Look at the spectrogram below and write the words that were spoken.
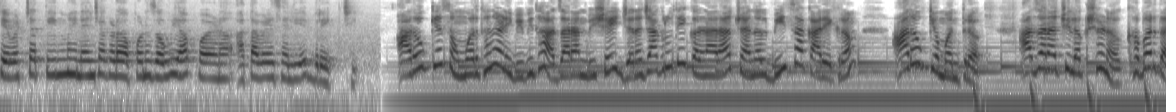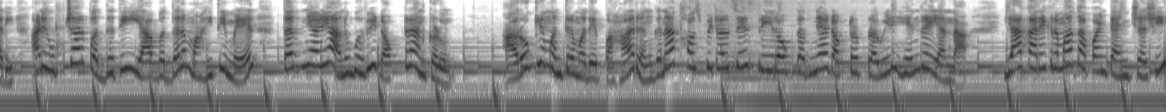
शेवटच्या तीन महिन्यांच्याकडे आपण जाऊया पण आता वेळ झाली आहे ब्रेकची आरोग्य संवर्धन आणि विविध आजारांविषयी जनजागृती करणारा चॅनल बी चा कार्यक्रम आरोग्य मंत्र. आजाराची लक्षणं खबरदारी आणि उपचार पद्धती याबद्दल माहिती मिळेल तज्ज्ञ आणि अनुभवी डॉक्टरांकडून. आरोग्य मंत्रमध्ये पहा रंगनाथ हॉस्पिटलचे स्त्रीरोग तज्ज्ञ डॉक्टर प्रवीण हेंद्रे यांना. या कार्यक्रमात आपण त्यांच्याशी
